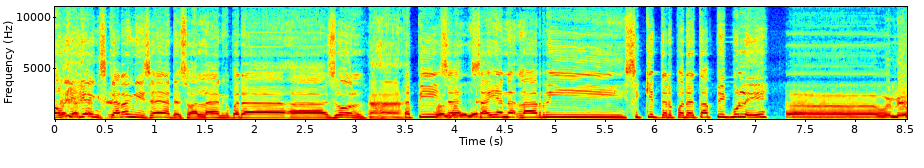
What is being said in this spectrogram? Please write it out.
Okey geng, sekarang ni saya ada soalan kepada uh, Zul. Aha. Tapi Boleh, saya, boleh. saya nak lari sikit daripada topik boleh? uh, boleh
